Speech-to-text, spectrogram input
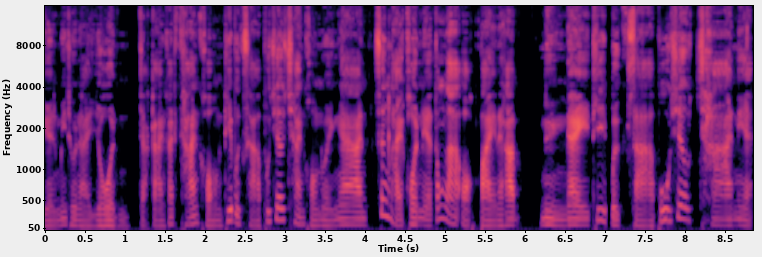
เดือนมิถุนายน จากการคัดค้านของที่ปรึกษาผู้เชี่ยวชาญของหน่วยงาน ซึ่งหลายคนเนี่ยต้องลาออกไปนะครับ หนึ่งในที่ปรึกษาผู้เชี่ยวชาญเนี่ย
